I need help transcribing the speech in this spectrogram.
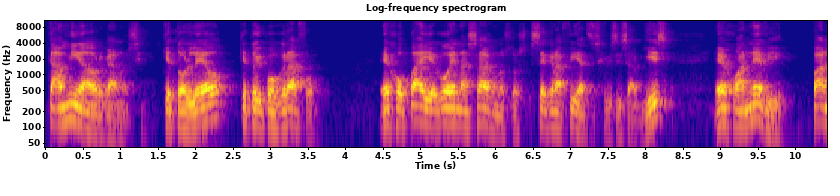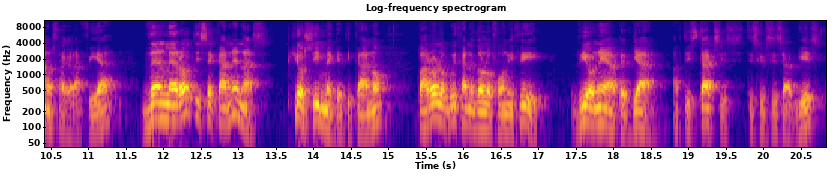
καμία οργάνωση. Και το λέω και το υπογράφω. Έχω πάει εγώ ένας άγνωστος σε γραφεία της Χρυσής Αυγής, έχω ανέβει πάνω στα γραφεία, δεν με ρώτησε κανένας ποιος είμαι και τι κάνω, παρόλο που είχαν δολοφονηθεί δύο νέα παιδιά από τις τάξεις της Χρυσής Αυγής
